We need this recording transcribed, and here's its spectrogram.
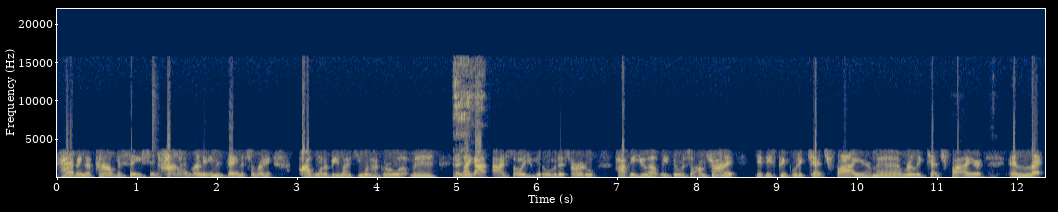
having a conversation. Hi, my name is Dana Sorey. I want to be like you when I grow up, man. Like. I, I saw you get over this hurdle. How can you help me through it? So I'm trying to get these people to catch fire, man. Really catch fire and let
